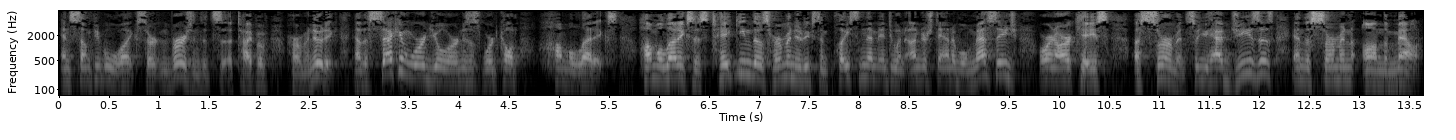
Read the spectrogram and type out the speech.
and some people will like certain versions. It's a type of hermeneutic. Now, the second word you'll learn is this word called homiletics. Homiletics is taking those hermeneutics and placing them into an understandable message, or in our case, a sermon. So you have Jesus and the Sermon on the Mount.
